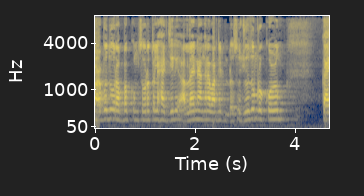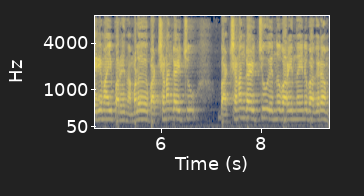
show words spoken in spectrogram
വഴബുദു റബ്ബക്കും സൂറത്തുൽ ഹജ്ജിൽ അള്ളതന്നെ അങ്ങനെ പറഞ്ഞിട്ടുണ്ട്. സുജൂദും റുക്കോഴും കാര്യമായി പറയും. നമ്മൾ ഭക്ഷണം കഴിച്ചു ഭക്ഷണം കഴിച്ചു എന്ന് പറയുന്നതിന് പകരം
